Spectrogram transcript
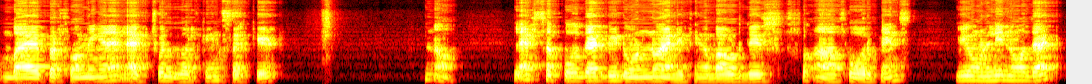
by performing an actual working circuit. Now let's suppose that we don't know anything about this uh, four pins. We only know that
